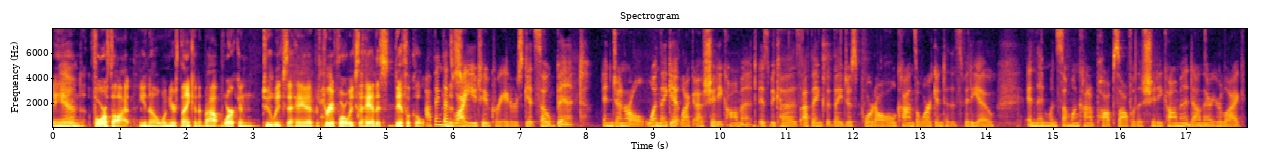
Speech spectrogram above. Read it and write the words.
And Yeah. forethought, you know, when you're thinking about working two weeks ahead or three or four weeks ahead, it's difficult. I think that's why YouTube creators get so bent in general when they get like a shitty comment is because I think that they just poured all kinds of work into this video. And then when someone kind of pops off with a shitty comment down there, you're like,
